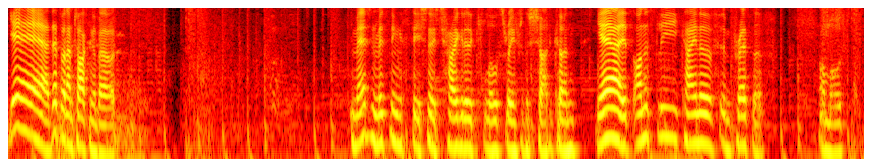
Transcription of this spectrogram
Yeah, that's what I'm talking about. Imagine missing a stationary target at close range with a shotgun. Yeah, it's honestly kind of impressive. Almost.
